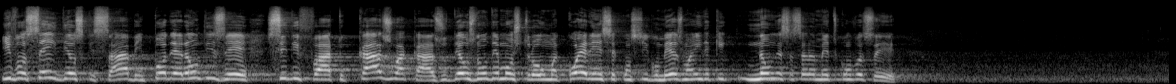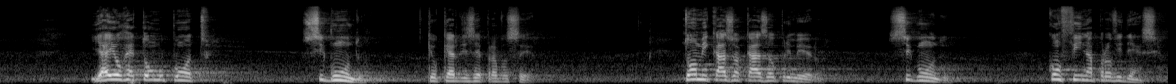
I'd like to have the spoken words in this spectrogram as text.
E você e Deus que sabem poderão dizer se de fato, caso a caso, Deus não demonstrou uma coerência consigo mesmo, ainda que não necessariamente com você. E aí eu retomo o ponto. Segundo, que eu quero dizer para você. Tome caso a caso é o primeiro. Segundo, confie na providência.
